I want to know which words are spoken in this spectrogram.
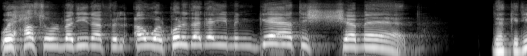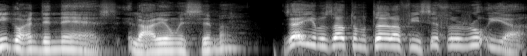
ويحصروا المدينة في الأول. كل ده جاي من جهة الشمال. لكن يجوا عند الناس اللي عليهم السمة زي بالظبط ما تقرأ في سفر الرؤيا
